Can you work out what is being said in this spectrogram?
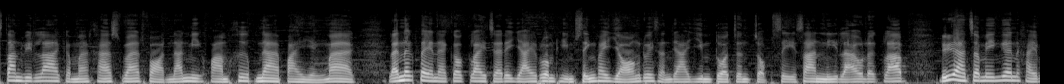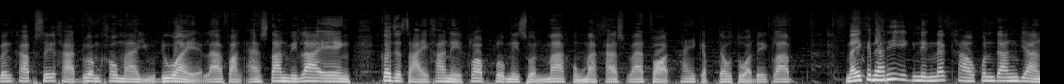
สตันวิลล่ากับมาคัสแรดฟอร์ดนั้นมีความคืบหน้าไปอย่างมาก และนักเตะนี่ยก็ใกล้จะได้ย้ายร่วมทีมสิงห์พยองด้วยสัญญายืมตัวจนจบซีซั่นนี้แล้วเลยครับ หรืออาจจะมีเงื่อนไขบังคับซื้อขาดร่วมเข้ามาอยู่ด้วยและฝั่งแอสตันวิลล่าเอง ก็จะจ่ายค่าเหนื่อยครอบคลุมในส่วนมากของมาคัสแรดฟอร์ดให้กับเจ้าตัวด้วยครับในขณะที่อีกหนึ่งนักข่าวคนดังอย่าง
